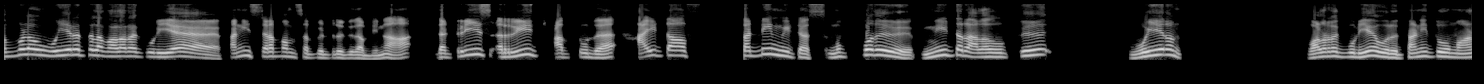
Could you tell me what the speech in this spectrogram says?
எவ்வளவு உயரத்தில் வளரக்கூடிய தனி சிறப்பம்சம் பெற்றிருக்குது அப்படின்னா the trees reach up to the height of thirteen metres முப்பது மீட்டர் அளவுக்கு உயரம் வளரக்கூடிய ஒரு தனித்துவமான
